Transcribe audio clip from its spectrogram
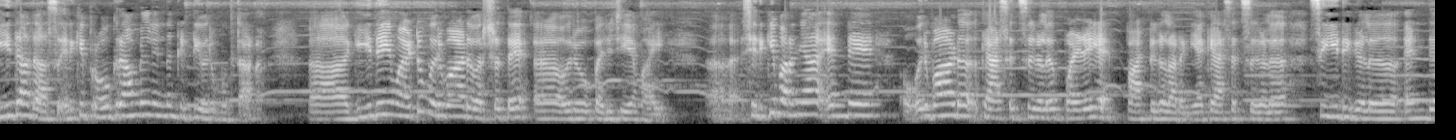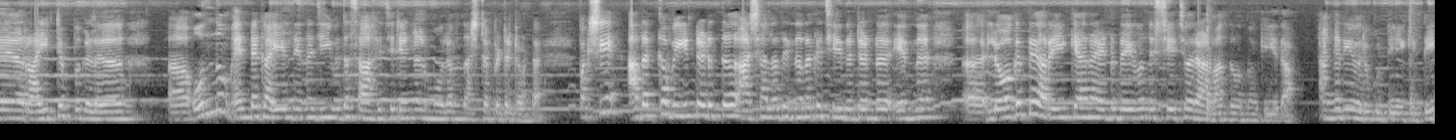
ഗീതാദാസ് എനിക്ക് പ്രോഗ്രാമിൽ നിന്നും കിട്ടിയ ഒരു മുത്താണ്. ഗീതയുമായിട്ടും ഒരുപാട് വർഷത്തെ ഒരു പരിചയമായി. ശരിക്കും പറഞ്ഞാൽ എന്റെ ഒരുപാട് കാസറ്റ്സുകൾ പഴയ പാട്ടുകൾ അടങ്ങിയ കാസറ്റ്സുകൾ സീഡികൾ എന്റെ റൈറ്റപ്പുകൾ ഒന്നും എന്റെ കയ്യിൽ നിന്ന് ജീവിത സാഹചര്യങ്ങൾ മൂലം നഷ്ടപ്പെട്ടിട്ടുണ്ട്. പക്ഷേ അതൊക്കെ വീണ്ടെടുത്ത് ആശാലത ഇന്നതൊക്കെ ചെയ്തിട്ടുണ്ട് എന്ന് ലോകത്തെ അറിയിക്കാനായിട്ട് ദൈവം നിശ്ചയിച്ച ഒരാളാന്ന് തോന്നുന്നു ഗീത. അങ്ങനെ ഒരു കുട്ടിയെ കിട്ടി.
